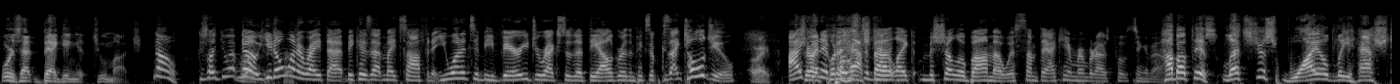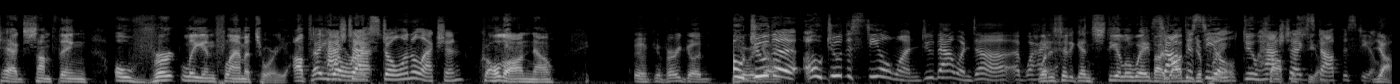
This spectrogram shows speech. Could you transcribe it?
go. Or is that begging it too much? No, because I do have No, you don't want to write that because that might soften it. You want it to be very direct so that the algorithm picks up. Because I told you, All right. I Should couldn't a post about like Michelle Obama with something. I can't remember what I was posting about. How about this? Let's just wildly hashtag something overtly inflammatory. I'll tell you Hashtag stolen election. Hold on now. Okay, very good. Oh, do go. the oh, do the steal one. Do that one. Duh. Uh, What is it again? Steal away by Stop Robbie the steal. Do Stop the hashtag steal. stop the steal. Yeah,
